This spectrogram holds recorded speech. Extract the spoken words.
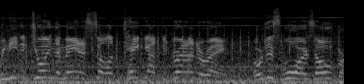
We need to join the main assault and take out the ground array, or this war is over.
